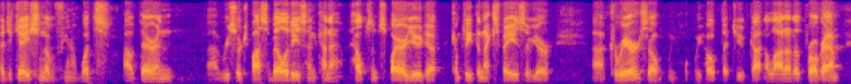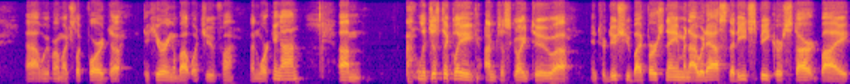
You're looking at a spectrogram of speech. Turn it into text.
education of you know what's out there and uh, research possibilities and kind of helps inspire you to complete the next phase of your uh, career. So we, we hope that you've gotten a lot out of the program. Uh, we very much look forward to, to hearing about what you've uh, been working on. Um, logistically, I'm just going to uh, introduce you by first name, and I would ask that each speaker start by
